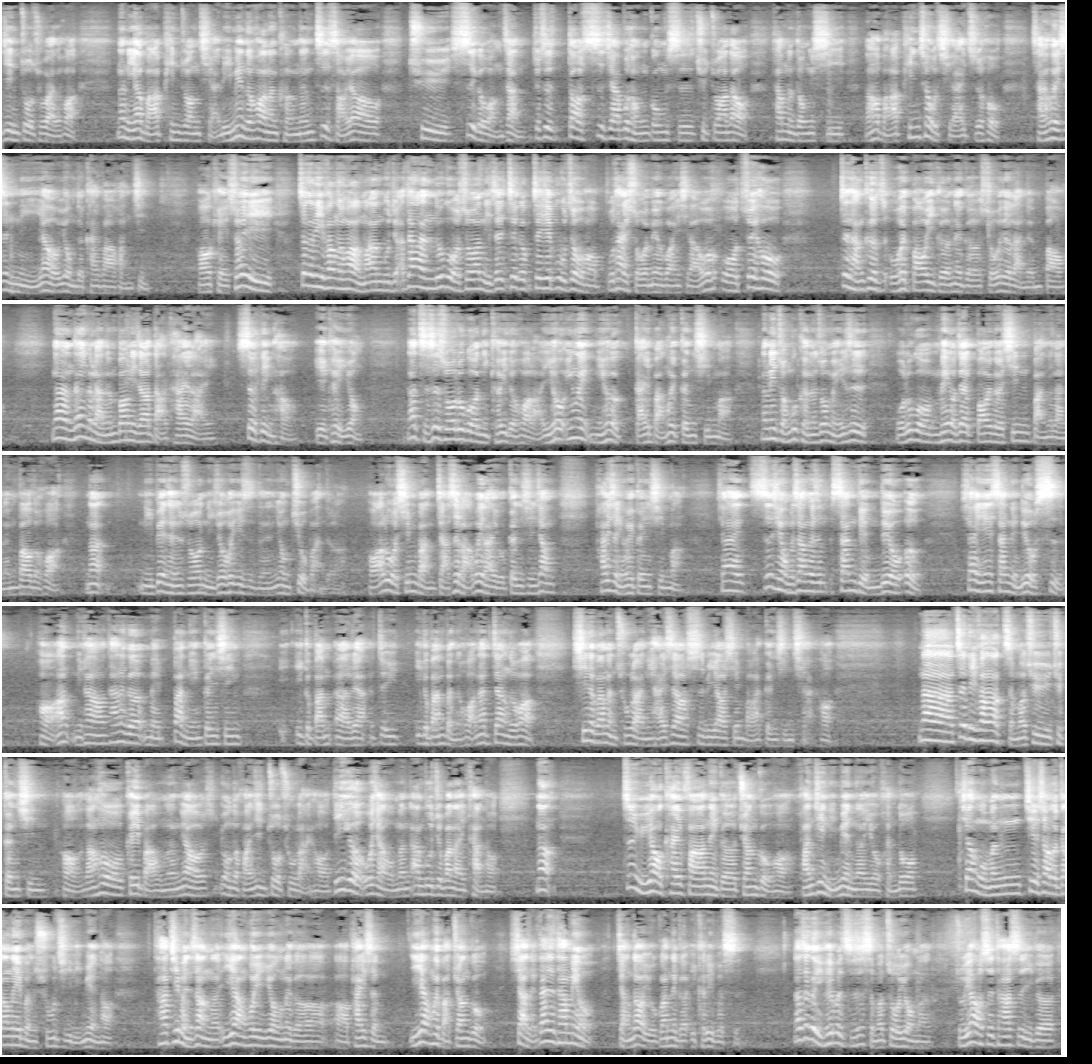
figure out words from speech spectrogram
境做出来的话，那你要把它拼装起来，里面的话呢，可能至少要去四个网站，就是到四家不同公司去抓到他们的东西，然后把它拼凑起来之后，才会是你要用的开发环境。OK，所以这个地方的话，我们按部就啊。当然，如果说你这这个这些步骤哈不太熟也没有关系啦。我我最后这堂课我会包一个那个所谓的懒人包。那那个懒人包你只要打开来设定好也可以用。那只是说如果你可以的话啦，以后因为你会有改版会更新嘛，那你总不可能说每一次我如果没有再包一个新版的懒人包的话，那你变成说你就会一直只能用旧版的啦。好啊，如果新版假设啦未来有更新，像 Python 也会更新嘛。现在之前我们上课是三点六二，现在已经三点六四。好啊，你看哦，它那个每半年更新一一个版呃两这一一个版本的话，那这样的话，新的版本出来，你还是要势必要先把它更新起来哈。那这地方要怎么去去更新哈？然后可以把我们要用的环境做出来哈。第一个，我想我们按部就班来看哈。那至于要开发那个 Jungle 哈环境里面呢，有很多像我们介绍的刚刚那本书籍里面哈。它基本上呢，一样会用那个啊 Python，一样会把 Jungle 下载，但是它没有讲到有关那个 Eclipse。那这个 Eclipse 是什么作用呢？主要是它是一个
